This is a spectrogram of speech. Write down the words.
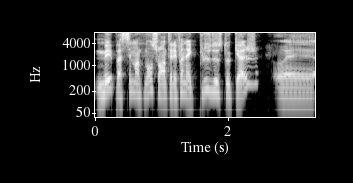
mais passer maintenant sur un téléphone avec plus de stockage, Ouais,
